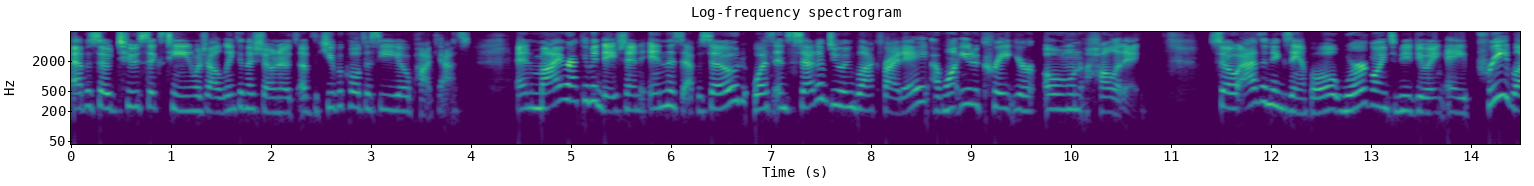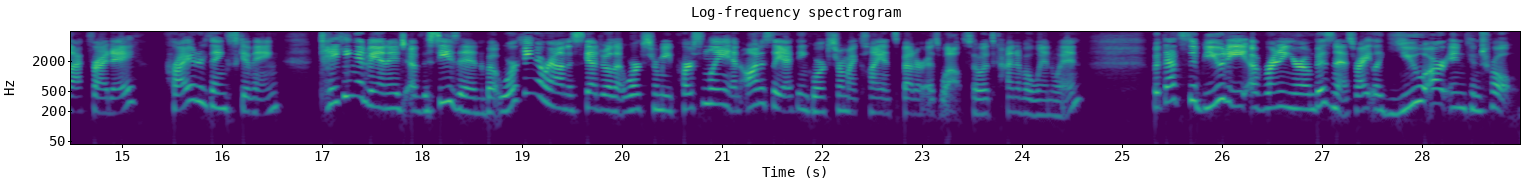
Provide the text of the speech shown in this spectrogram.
episode 216, which I'll link in the show notes of the Cubicle to CEO podcast. And my recommendation in this episode was instead of doing Black Friday, I want you to create your own holiday. So, as an example, we're going to be doing a pre Black Friday prior to Thanksgiving, taking advantage of the season, but working around a schedule that works for me personally. And honestly, I think works for my clients better as well. So, it's kind of a win win. But that's the beauty of running your own business, right? Like you are in control.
